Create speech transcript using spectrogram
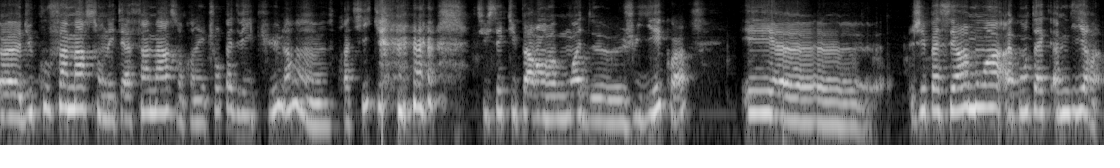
Euh, du coup, fin mars, on était à fin mars, donc on n'avait toujours pas de véhicule, hein, pratique. tu sais que tu pars en mois de juillet, quoi. Et j'ai passé un mois à contact, à me dire,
